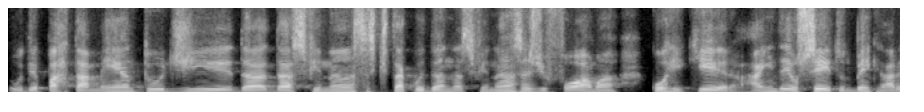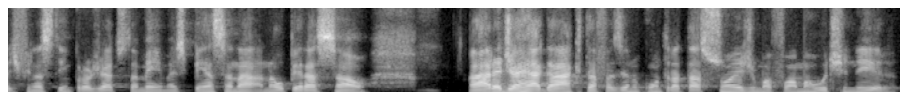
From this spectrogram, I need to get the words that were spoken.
O departamento de, da, das finanças, que está cuidando das finanças de forma corriqueira. Ainda eu sei, tudo bem que na área de finanças tem projetos também, mas pensa na, na operação. A área de RH que está fazendo contratações de uma forma rotineira.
